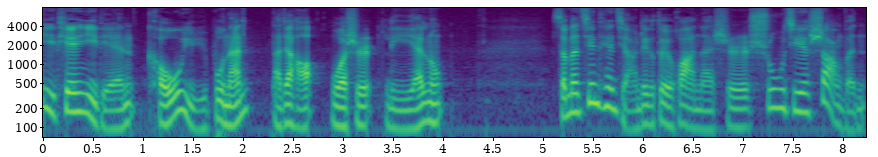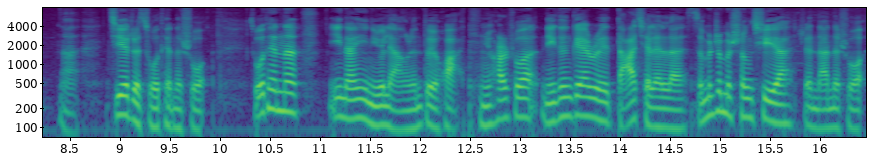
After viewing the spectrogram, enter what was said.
一天一点口语不难。大家好，我是李延龙。咱们今天讲这个对话呢，是书接上文啊，接着昨天的说。昨天呢，一男一女两个人对话，女孩说：“你跟 Gary 打起来了，怎么这么生气呀？”这男的说：“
